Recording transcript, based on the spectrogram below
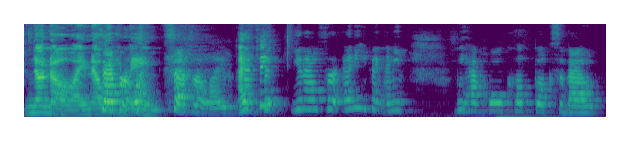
no, no, I know what you separately. mean. Separately. I think- but, you know, for anything, I mean, we have whole cookbooks about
